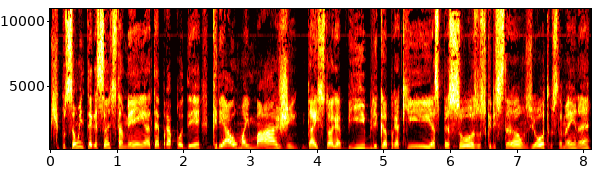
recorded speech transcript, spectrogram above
tipo, são interessantes também, até para poder criar uma imagem da história bíblica para que as pessoas, os cristãos e outros também, né?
